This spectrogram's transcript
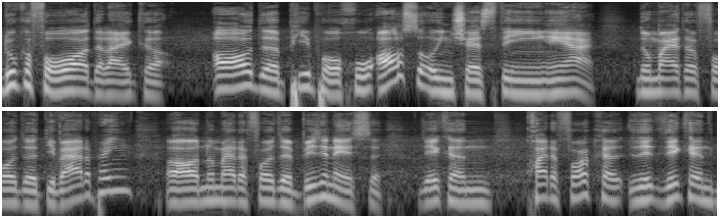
look forward like uh, all the people who also interested in AI, no matter for the developing or no matter for the business, they can quite focus. They, they can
